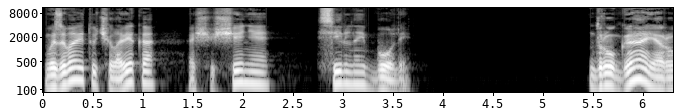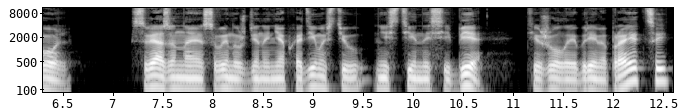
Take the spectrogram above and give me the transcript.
вызывает у человека ощущение сильной боли. Другая роль связанная с вынужденной необходимостью нести на себе тяжелое бремя проекций,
